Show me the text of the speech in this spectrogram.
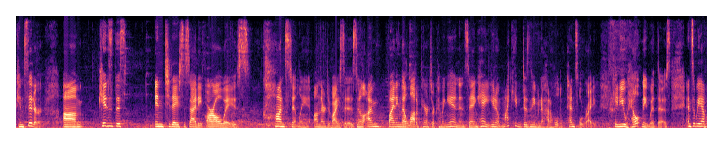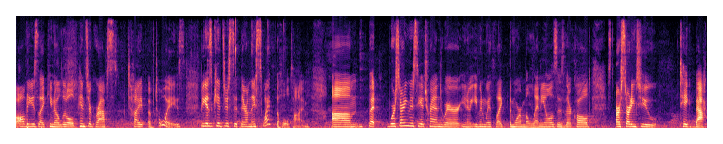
consider. Um, kids this in today's society are always constantly on their devices. And I'm finding that a lot of parents are coming in and saying, hey, you know, my kid doesn't even know how to hold a pencil right. Can you help me with this? And so we have all these, like, you know, little pincer grasp type of toys because kids just sit there and they swipe the whole time. Um, but we're starting to see a trend where, you know, even with like the more millennials, as they're called, are starting to take back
